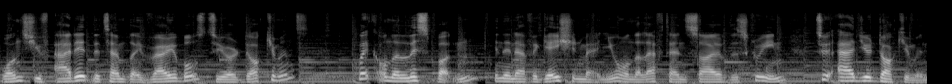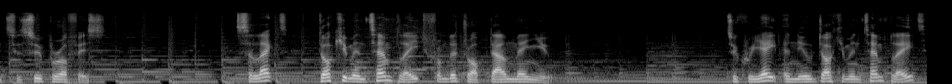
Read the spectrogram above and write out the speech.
Once you've added the template variables to your document, Click on the List button in the navigation menu on the left hand side of the screen to add your document to SuperOffice. Select Document Template from the drop-down menu. To create a new document template,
